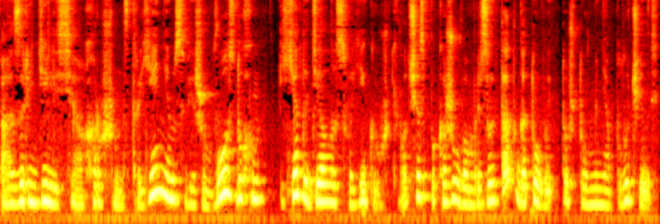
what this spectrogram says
а, зарядились а, хорошим настроением, свежим воздухом. И я доделала свои игрушки. Вот сейчас покажу вам результат, готовый, то, что у меня получилось.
